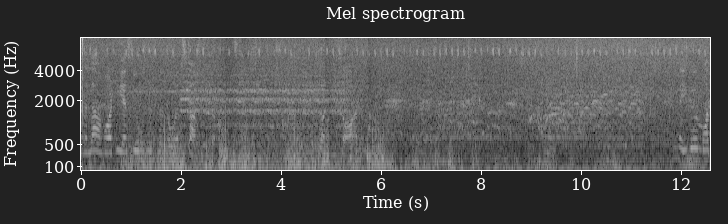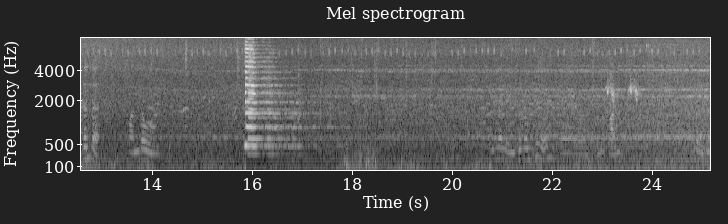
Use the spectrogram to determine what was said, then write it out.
அதெல்லாம் what he assumes is the lower staff what இது முதல்ல வந்த இல்லை இல்லை இது வந்து இல்லை இது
